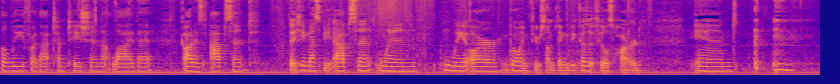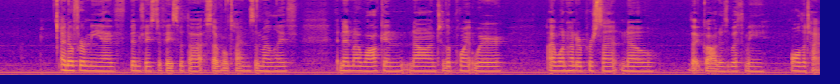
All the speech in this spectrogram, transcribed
belief or that temptation, that lie that God is absent, that He must be absent when we are going through something because it feels hard. And I know for me, I've been face to face with that several times in my life and in my walk, and now I'm to the point where I 100% know that God is with me all the time.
